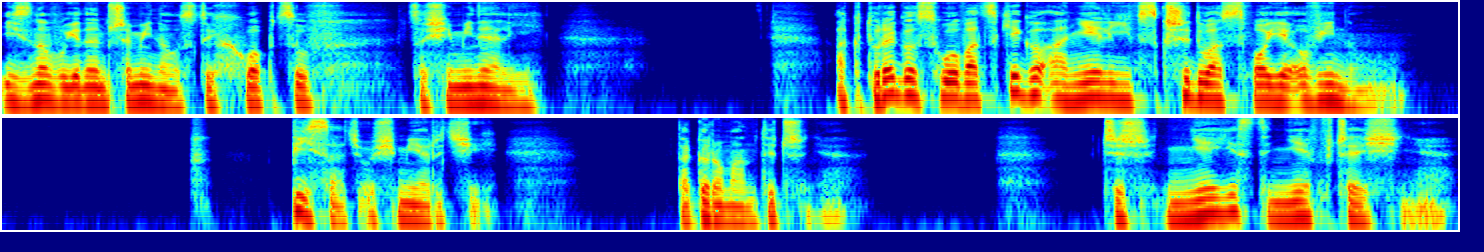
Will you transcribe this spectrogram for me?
I znowu jeden przeminął z tych chłopców, co się minęli. A którego słowackiego anieli w skrzydła swoje owiną? Pisać o śmierci tak romantycznie. Czyż nie jest niewcześnie?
